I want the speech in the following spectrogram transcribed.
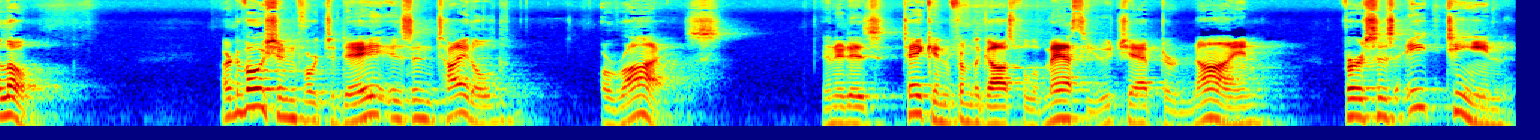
Hello. Our devotion for today is entitled Arise, and it is taken from the Gospel of Matthew, chapter 9, verses 18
